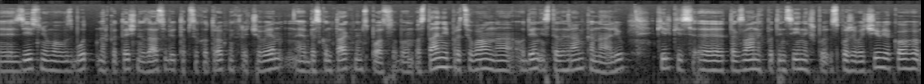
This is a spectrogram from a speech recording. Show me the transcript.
е, здійснював збут наркотичних засобів та психотропних речовин е, безконтактним способом. Останній працював на один із телеграм-каналів, кількість е, так званих потенційних споживачів якого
